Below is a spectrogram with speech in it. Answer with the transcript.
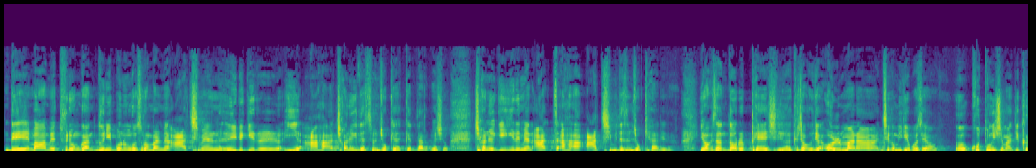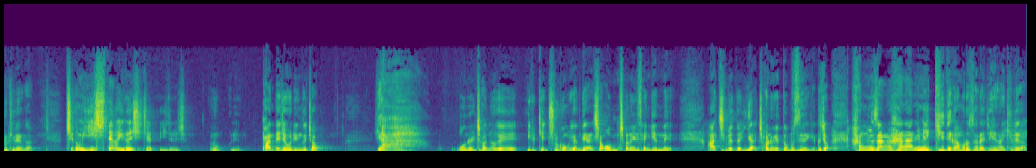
내 마음의 두려움과 눈이 보는 것으로 말면 아침에는 이르기를 이 아하 저녁이 됐으면 좋겠다 것이요. 저녁이 이르면 아, 아하 아침이 됐으면 좋게 하리라. 여기서 너를 배신 그죠? 얼마나 지금 이게 보세요. 어, 고통이 심한지 그렇게 된 거야. 지금 이 시대가 이런 시대, 이런 시대. 어? 우리 반대죠, 우리는 그렇죠? 야, 오늘 저녁에 이렇게 게 내일 아침 엄청 일이 생겼네. 아침에도 야 저녁에 또 무슨 일이야, 그죠? 항상 하나님의 기대감으로 살아야죠, 하나님 기대감.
